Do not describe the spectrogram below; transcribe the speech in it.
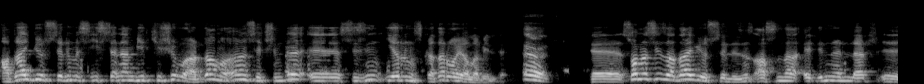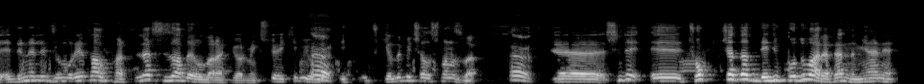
aday gösterilmesi istenen bir kişi vardı ama ön seçimde e, sizin yarınız kadar oy alabildi. Evet, E, sonra siz aday gösterildiniz. Aslında Edirneliler, e, Edirneli Cumhuriyet Halk Partiler sizi aday olarak görmek istiyor. İki yıllık, Evet. iki buçuk yıllık bir çalışmanız var. evet. Ee, şimdi e, çokça da dedikodu var efendim. Yani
